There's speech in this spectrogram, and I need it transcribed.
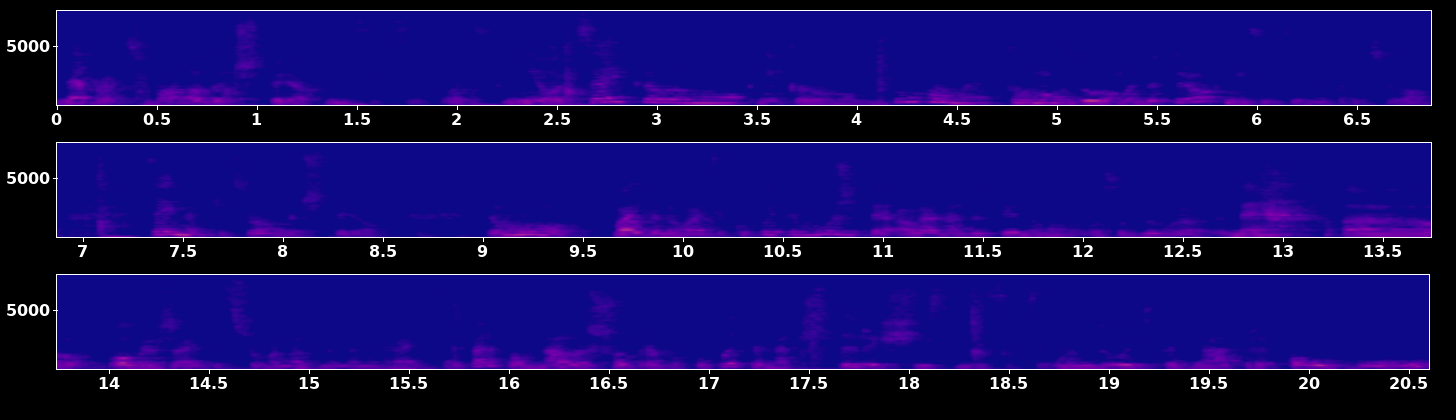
не працювало до 4 місяців. От ні оцей килимок, ні килимок з дугами. Килимок з дугами до 3 місяців не працював, цей не працював до 4. Тому майте на увазі, купити можете, але на дитину особливо не е, ображайтесь, що вона з ними не грається. Тепер погнали, що треба купити на 4-6 місяців. Рекомендують педіатри All-Ball.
